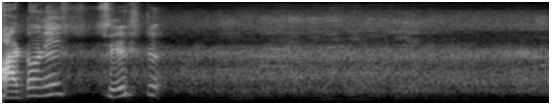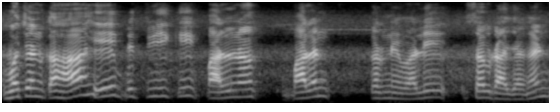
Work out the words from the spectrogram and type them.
भाटों ने श्रेष्ठ वचन कहा, हे पृथ्वी की पालना, पालन करने वाले सब राजागण,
